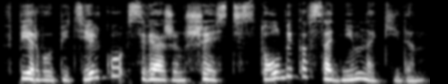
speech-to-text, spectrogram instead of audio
В первую петельку свяжем 6 столбиков с одним накидом.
